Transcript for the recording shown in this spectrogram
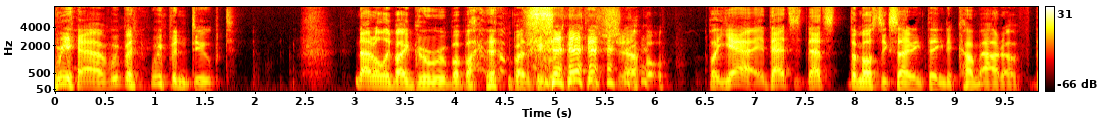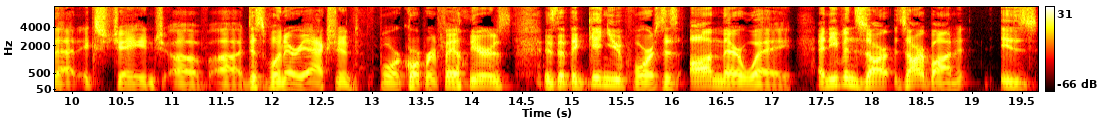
we have. We've been we've been duped, not only by Guru but by by the people who make this show. But yeah, that's that's the most exciting thing to come out of that exchange of uh, disciplinary action for corporate failures is that the Ginyu Force is on their way, and even Zar- Zarbon is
